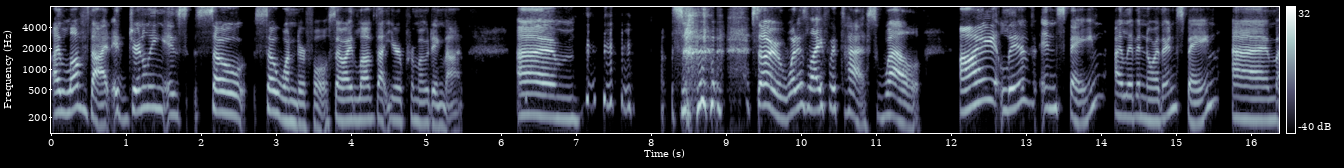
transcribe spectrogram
I love that. It journaling is so so wonderful. So I love that you're promoting that. Um, so, so, what is life with Tess? Well, I live in Spain. I live in northern Spain. Um,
